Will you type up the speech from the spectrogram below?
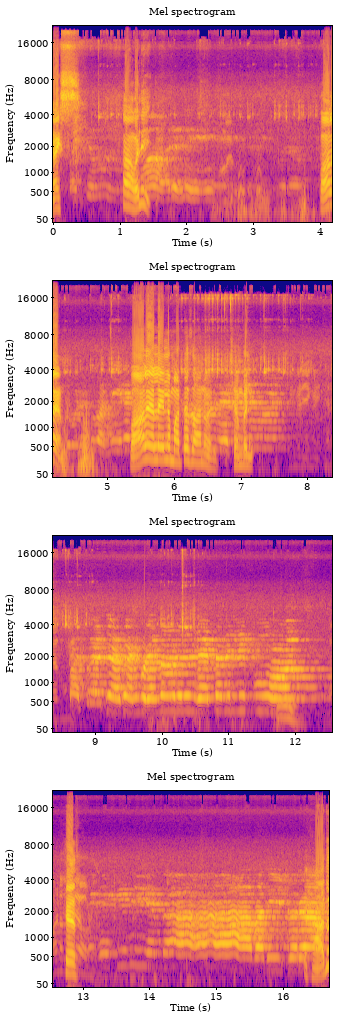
നൈസ് ആ വലി. വാളയാണ് വാളയല്ല ഇല്ല മറ്റേ സാധനമായിരിക്കും ചെമ്പല്ലി? അത്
